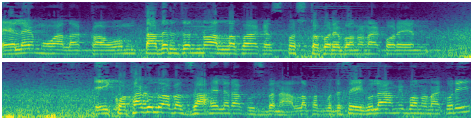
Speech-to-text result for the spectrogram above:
এলেমওয়ালা কাউম তাদের জন্য আল্লাপাক স্পষ্ট করে বর্ণনা করেন। এই কথাগুলো আবার জাহেলেরা বুঝবে না। আল্লাহ পাক বলতেছে, এগুলো আমি বর্ণনা করি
